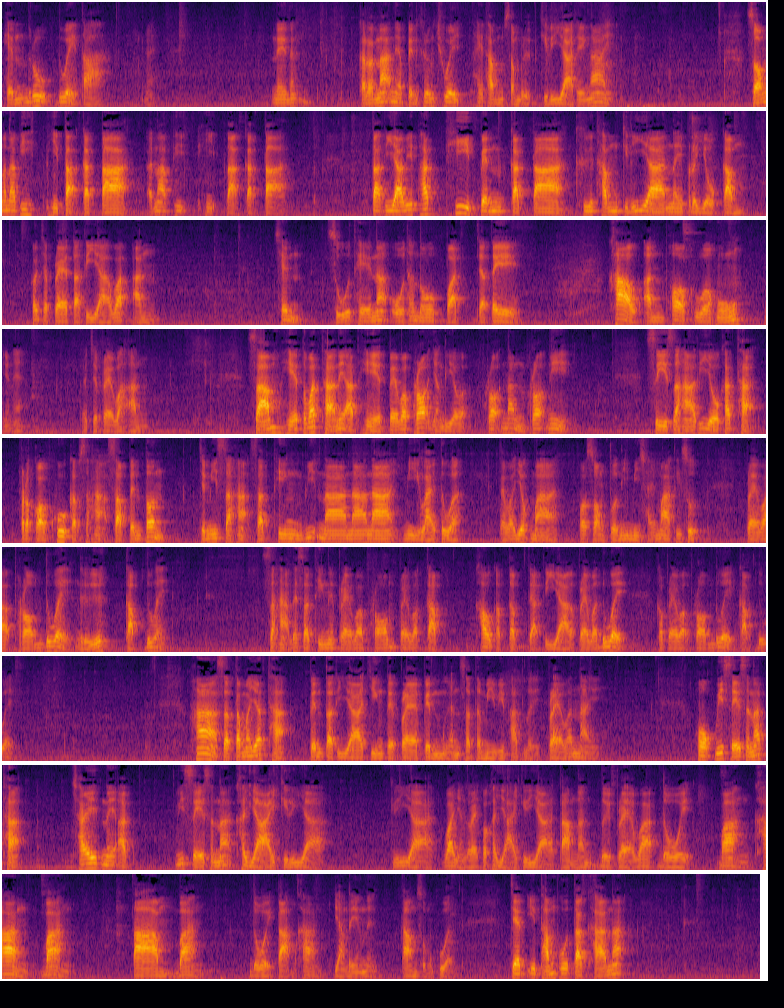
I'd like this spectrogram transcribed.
เห็นรูปด้วยตา ในกรณะเนี่ยเป็นเครื่องช่วยให้ทำสำเร็จกิริยาได้ง่ายสองอนาพิหิตะกัตตาอนาพิหิตะกัตตา ตติยาวิพัตที่เป็นกัตตาคือทำกิริยาในประโยคกรรม ก็จะแปลตติยาว่าอัน เช่น สูเทนะโอทโนปัจจเต ข้าวอันพ่อครัวหุงอย่างนี้ก็จะแปลว่าอันสามเหตุวัฏฐานในอัดเหตุ แปลว่าเพราะอย่างเดียว เพราะนั่นเพราะนี่สี่สหาพิโยคัตถะประกอบคู่กับสหศัพท์เป็นต้น จะมีสหสัตทิง วินานานา มีอีกหลายตัว แต่ว่ายกมา เพราะสองตัวนี้มีใช้มากที่สุด แปลว่าพร้อมด้วย หรือกับด้วย สหและสัตทิงเนี่ยแปลว่าพร้อม แปลว่ากับ เข้ากับตับจติยาก็แปลว่าด้วย ก็แปลว่าพร้อมด้วยกับด้วยห้าสัตมยัตถะเป็นตติยาจริง แต่แปลเป็นเหมือนสัตมีวิพัตเลย แปลว่าในหกวิเศษนัตถะใช้ในอัดวิเศษณะขยายกิริยา กริยาว่าอย่างไรก็ขยายกริยาตามนั้น โดยแปลว่าโดยบ้างข้างบ้าง ตามบ้าง โดยตามข้างอย่างใดอย่างหนึ่ง ตามสมควรเจ็ดอิทัมภูตักขานะ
